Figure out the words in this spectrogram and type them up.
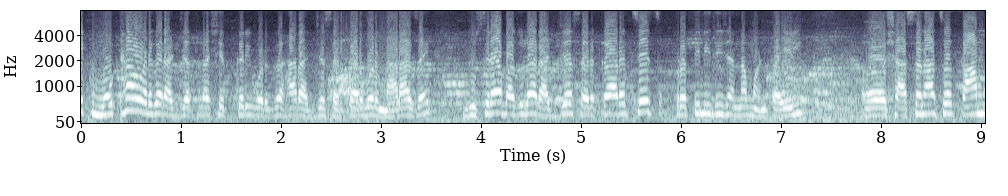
एक मोठा वर्ग राज्यातला शेतकरी वर्ग हा राज्य सरकारवर नाराज आहे. दुसऱ्या बाजूला राज्य सरकारचेच प्रतिनिधी ज्यांना म्हणता येईल शासनाचं काम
